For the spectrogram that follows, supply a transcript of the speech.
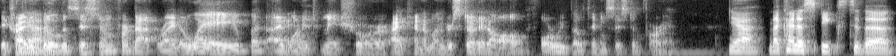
They try yeah. to build a system for that right away, but I wanted to make sure I kind of understood it all before we built any system for it. Yeah, that kind of speaks to the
